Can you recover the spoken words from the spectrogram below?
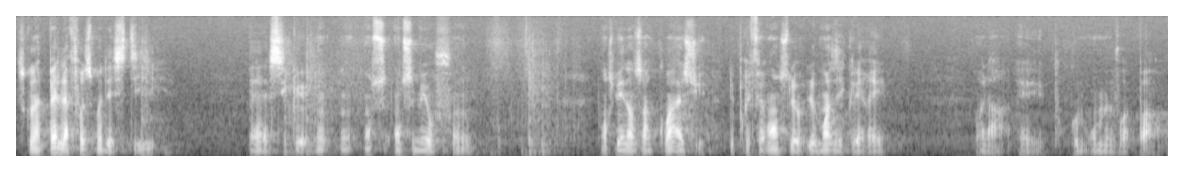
Ce qu'on appelle la fausse modestie, euh, c'est qu'on on, se met au fond, on se met dans un coin, de préférence le, moins éclairé, voilà, et pour qu'on ne me voit pas.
